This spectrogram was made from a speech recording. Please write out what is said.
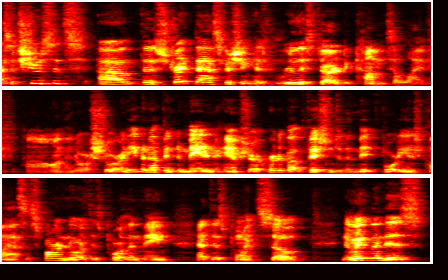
Massachusetts, um, the striped bass fishing has really started to come to life uh, on the North Shore and even up into Maine and New Hampshire. I've heard about fishing to the mid 40 inch class as far north as Portland, Maine at this point. So New England is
